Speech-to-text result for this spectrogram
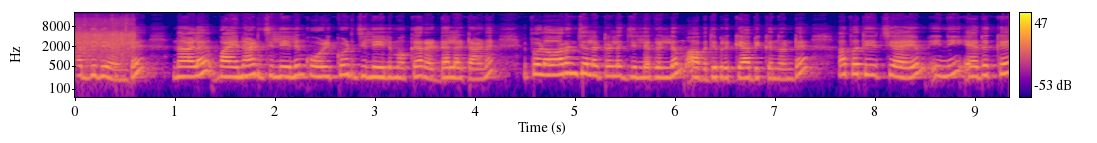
സാധ്യതയുണ്ട്. നാളെ വയനാട് ജില്ലയിലും കോഴിക്കോട് ജില്ലയിലും ഒക്കെ റെഡ് അലർട്ടാണ് ഇപ്പോൾ ഓറഞ്ച് അലർട്ടുള്ള ജില്ലകളിലും അവധി പ്രഖ്യാപിക്കുന്നുണ്ട്. അപ്പോൾ തീർച്ചയായും ഇനി ഏതൊക്കെ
